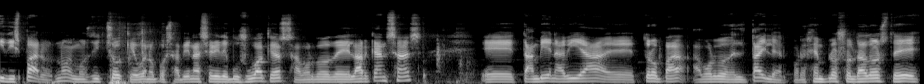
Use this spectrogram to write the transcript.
y disparos, ¿no? Hemos dicho que, bueno, pues había una serie de bushwhackers a bordo del Arkansas, eh, también había eh, tropa a bordo del Tyler, por ejemplo, soldados de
